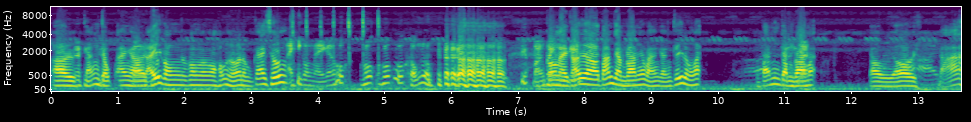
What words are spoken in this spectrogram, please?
Ờ, cắn chục ai ngờ đẩy con con, con hổ ngựa này một cái sướng. đẩy con này cái hút hút hút hút khủng luôn Bằng con này cỡ uh, 800 gram các bạn, gần ký luôn á. 800 gram á. Trời ơi, đã.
